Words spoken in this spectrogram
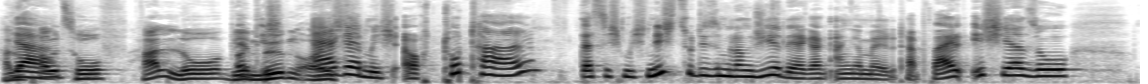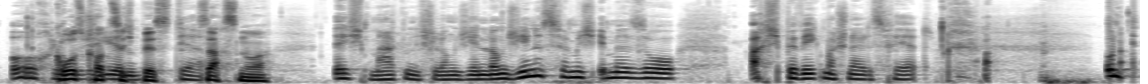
Hallo Ja. Paulshof. Hallo. Wir und mögen ich euch. ärgere mich auch total, dass ich mich nicht zu diesem Longierlehrgang angemeldet habe, weil ich ja so och, großkotzig bist. Ja. Sag's nur. Ich mag nicht Longieren. Longieren ist für mich immer so, ach, ich bewege mal schnell das Pferd. Und k-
